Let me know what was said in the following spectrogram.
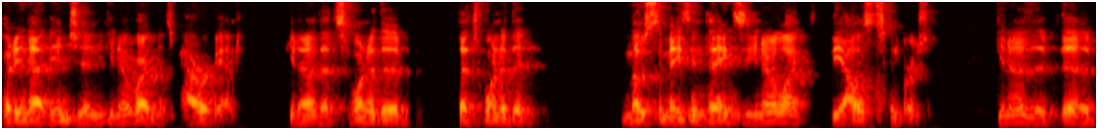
putting that engine you know right in its power band. You know that's one of the that's one of the most amazing things. You know, like the Alice conversion. You know the the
